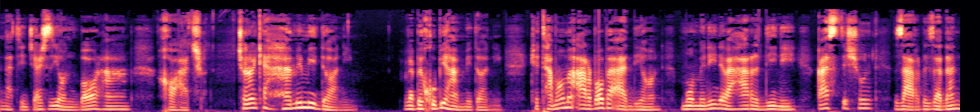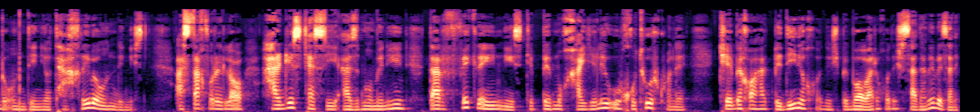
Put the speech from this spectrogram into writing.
نتیجهش زیانبار هم خواهد شد. چنانکه همه می‌دانیم و به خوبی هم می‌دانیم که تمام ارباب ادیان مؤمنین و هر دینی قصدشون ضربه زدن به اون دین یا تخریب اون دین نیست. استغفر الله هرگز کسی از مؤمنین در فکر این نیست که به مخیله او خطور کنه که بخواهد به دین خودش به باور خودش صدمه بزنه.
